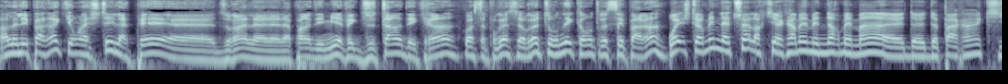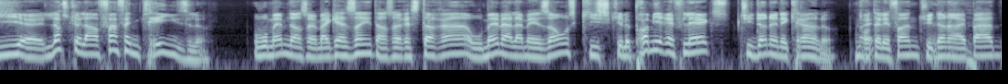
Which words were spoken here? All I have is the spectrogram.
Alors là, les parents qui ont acheté la paix euh, durant la, pandémie avec du temps d'écran, quoi, ça pourrait se retourner contre ses parents? Oui, je termine là-dessus alors qu'il y a quand même énormément euh, de, parents qui, euh, lorsque l'enfant fait une crise, là, ou même dans un magasin, dans un restaurant, ou même à la maison, ce qui, ce qui est le premier réflexe, tu lui donnes un écran, là. Ton téléphone, tu lui donnes un iPad,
